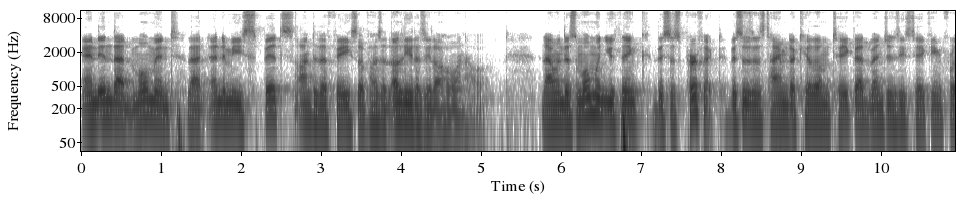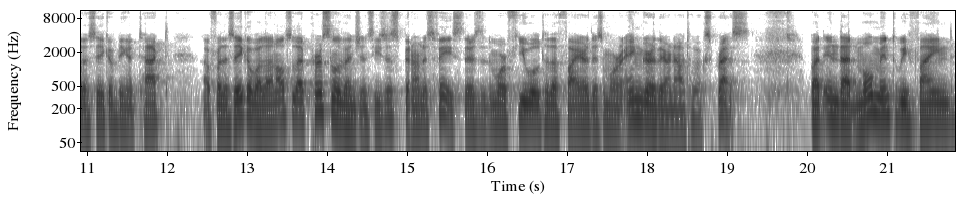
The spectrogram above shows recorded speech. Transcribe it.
And in that moment, that enemy spits onto the face of Hazrat Ali anhu. Now, in this moment, you think this is perfect. This is his time to kill him, take that vengeance he's taking for the sake of being attacked, uh, for the sake of Allah, and also that personal vengeance. He's just spit on his face. There's more fuel to the fire, there's more anger there now to express. But in that moment, we find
